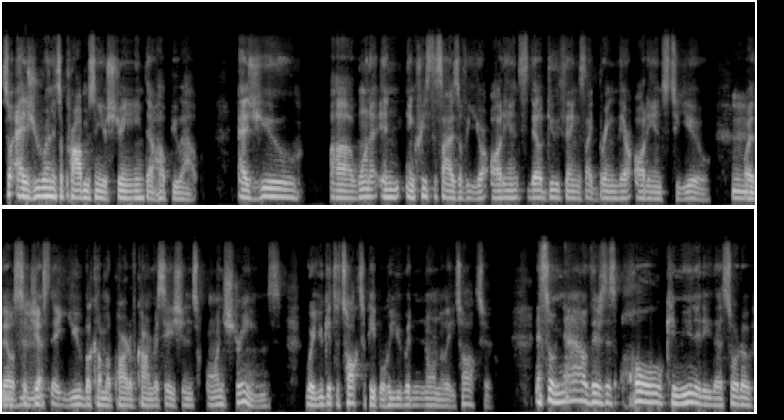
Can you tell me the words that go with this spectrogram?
so as you run into problems in your stream they'll help you out as you uh, want to in- increase the size of your audience they'll do things like bring their audience to you mm-hmm. or they'll mm-hmm. suggest that you become a part of conversations on streams where you get to talk to people who you wouldn't normally talk to. And so now there's this whole community that's sort of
